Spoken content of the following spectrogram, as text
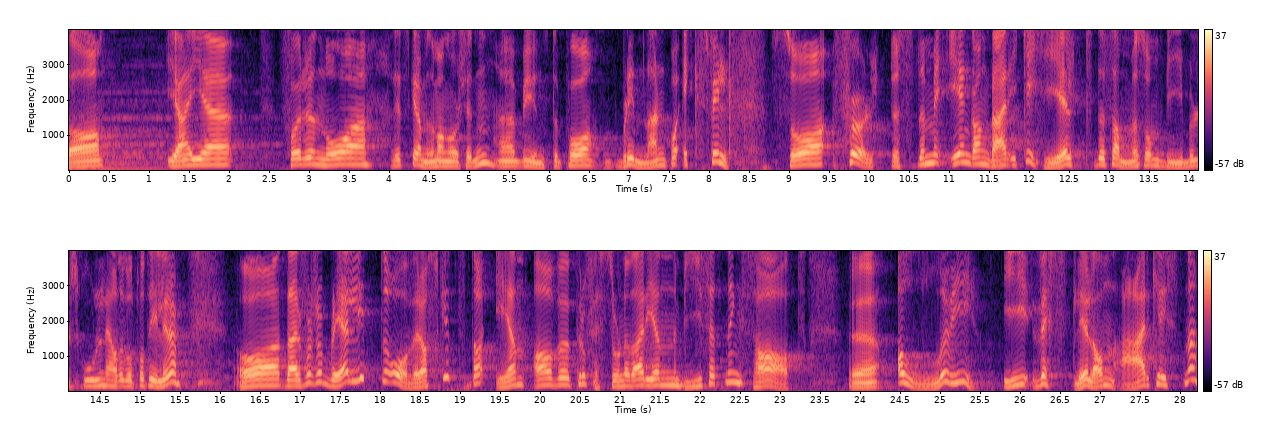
Da jeg eh, for nå litt skremmende mange år siden eh, begynte på Blindern på X-Fill, så føltes det med en gang der ikke helt det samme som bibelskolen jeg hadde gått på tidligere. Og Derfor så ble jeg litt overrasket da en av professorene der i en bisetning sa at eh, alle vi i vestlige land er kristne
